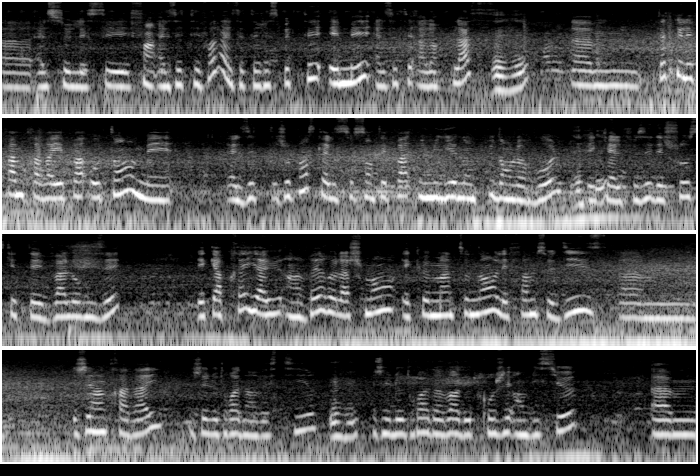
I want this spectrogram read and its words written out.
Euh, elles se laissaient, enfin, elles étaient, voilà, elles étaient respectées, aimées, elles étaient à leur place. Euh, peut-être que les femmes travaillaient pas autant, mais elles étaient, je pense qu'elles se sentaient pas humiliées non plus dans leur rôle et mhm. qu'elles faisaient des choses qui étaient valorisées et qu'après il y a eu un vrai relâchement et que maintenant les femmes se disent euh, j'ai un travail, j'ai le droit d'investir, mhm. j'ai le droit d'avoir des projets ambitieux. Euh,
